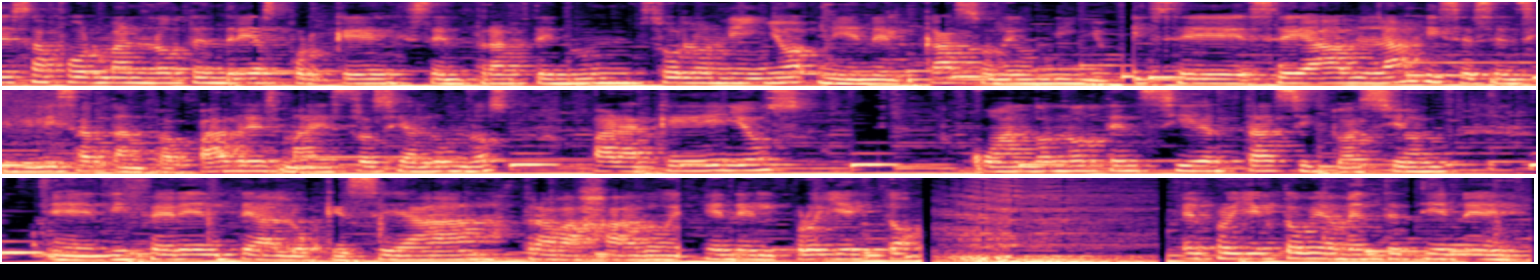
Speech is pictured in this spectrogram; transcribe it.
De esa forma no tendrías por qué centrarte en un solo niño ni en el caso de un niño. Y se, se habla y se sensibiliza tanto a padres, maestros y alumnos para que ellos cuando noten cierta situación eh, diferente a lo que se ha trabajado en el proyecto, el proyecto obviamente tiene,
